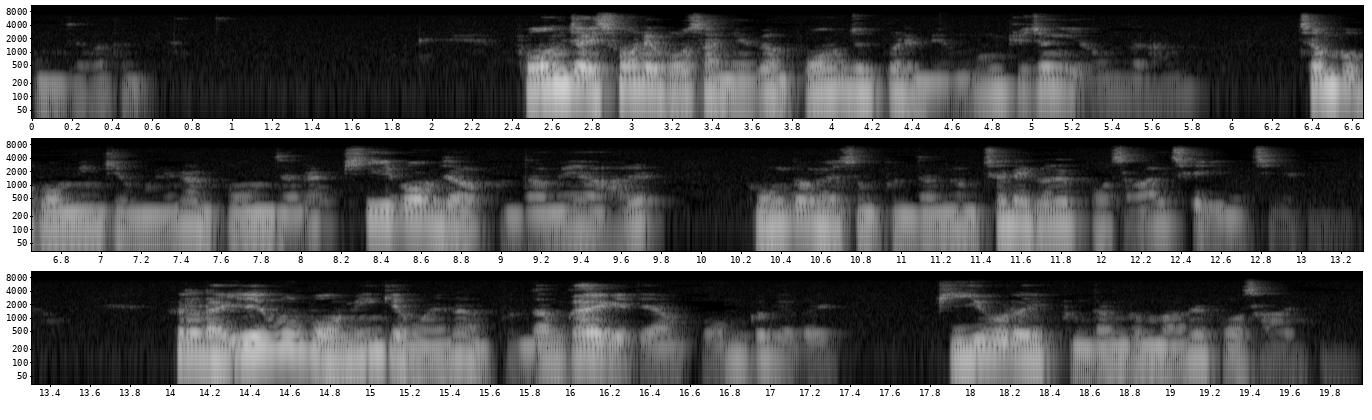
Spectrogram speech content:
공제가 됩니다. 보험자의 손해보상액은 보험증권의 명문 규정이 없는 한 전부 보험인 경우에는 보험자는 피보험자가 분담해야 할 공동훼손 분담금 전액을 보상할 책임을 지게 됩니다. 그러나 일부 보험인 경우에는 분담가액에 대한 보험금액의 비율의 분담금만을 보상하게 됩니다.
